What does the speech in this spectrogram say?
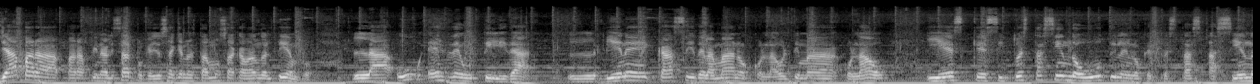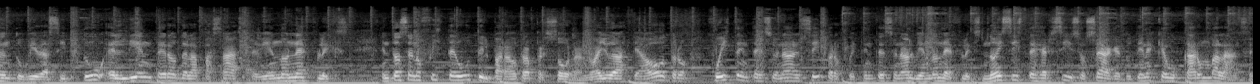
ya para, para finalizar, porque yo sé que no estamos acabando el tiempo, la U es de utilidad. Viene casi de la mano con la última, con la O. Y es que si tú estás siendo útil en lo que tú estás haciendo en tu vida, si tú el día entero te la pasaste viendo Netflix, entonces no fuiste útil para otra persona, no ayudaste a otro, fuiste intencional, sí, pero fuiste intencional viendo Netflix, no hiciste ejercicio, o sea que tú tienes que buscar un balance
